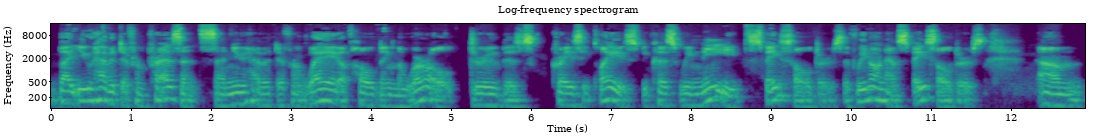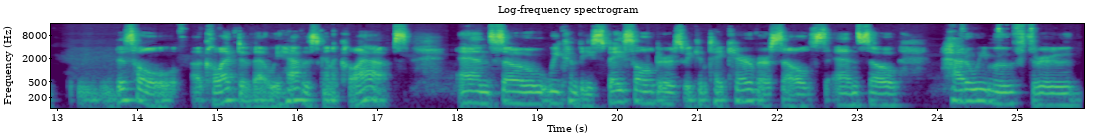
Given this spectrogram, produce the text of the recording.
but you have a different presence and you have a different way of holding the world through this crazy place because we need space holders. If we don't have space holders, um, this whole uh, collective that we have is going to collapse. And so we can be space holders, we can take care of ourselves. And so, how do we move through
